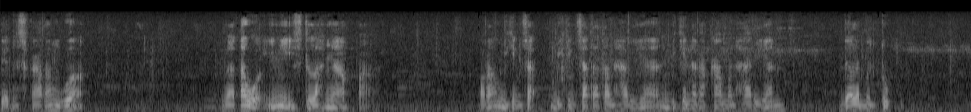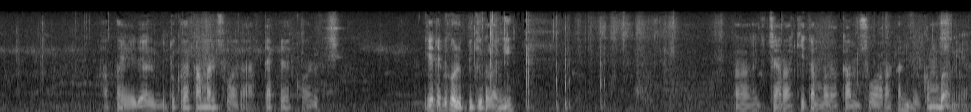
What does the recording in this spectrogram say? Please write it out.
dan sekarang gue nggak tahu ini istilahnya apa. Orang bikin bikin catatan harian bikin rekaman harian dalam bentuk apa ya dalam bentuk rekaman suara tape recorder. Ya tapi kalau dipikir lagi uh, cara kita merekam suara kan berkembang ya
